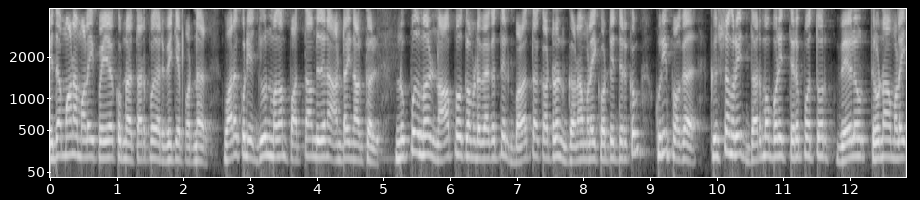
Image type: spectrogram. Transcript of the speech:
மிதமான மழை பெய்யக்கும் என தற்போது அறிவிக்கப்பட்டனர். வரக்கூடிய ஜூன் மாதம் பத்தாம் தேதி அன்றைய நாட்கள் முப்பது முதல் நாற்பது கிலோமீட்டர் வேகத்தில் பலத்த காற்றுடன் கனமழை கொட்டித்திருக்கும். குறிப்பாக கிருஷ்ணகிரி தருமபுரி திருப்பத்தூர் வேலூர் திருவண்ணாமலை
